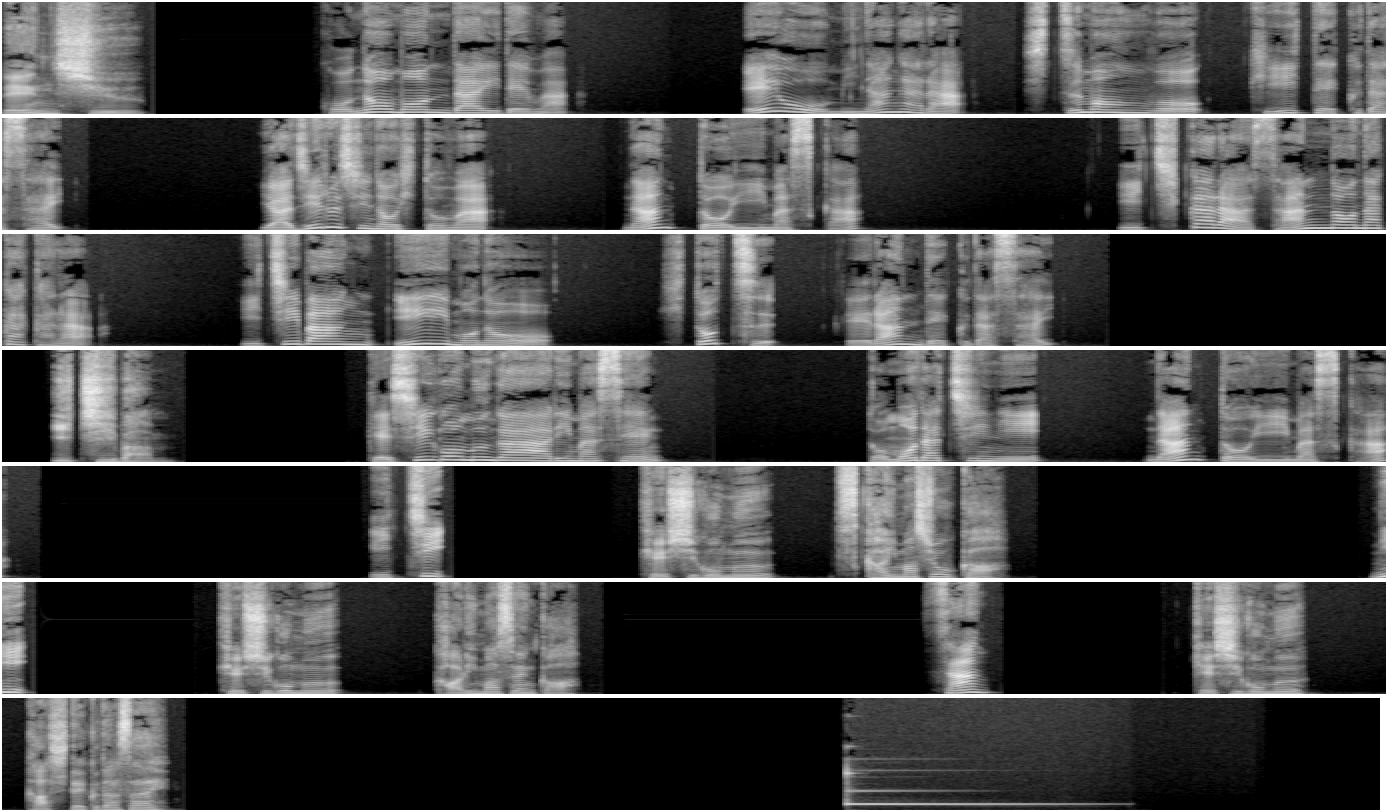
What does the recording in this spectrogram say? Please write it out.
練習この問題では、絵を見ながら質問を聞いてください。矢印の人は何と言いますか ?1 から3の中から一番いいものを一つ選んでください。1番消しゴムがありません。友達に何と言いますか ?1、消しゴム使いましょうか2、消しゴム借りませんか？3消しゴム貸してください。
